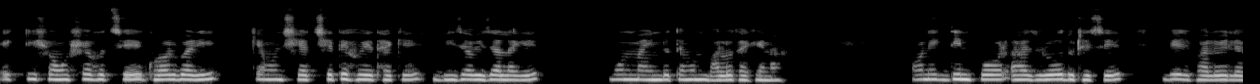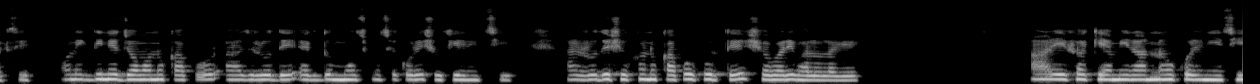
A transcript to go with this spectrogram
একটি সমস্যা হচ্ছে ঘর বাড়ি কেমন স্যাঁতসেঁতে হয়ে থাকে, ভিজা ভিজা লাগে, মন মাইন্ডও তেমন ভালো থাকে না। অনেক দিন পর আজ রোদ উঠেছে, বেশ ভালোই লাগছে। অনেক দিনের জমানো কাপড় আজ রোদে একদম মুচমুচে করে শুকিয়ে নিচ্ছি। আর রোদে শুকানো কাপড় পরতে সবারই ভালো লাগে। আর এই ফাঁকে আমি রান্নাও করে নিয়েছি।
